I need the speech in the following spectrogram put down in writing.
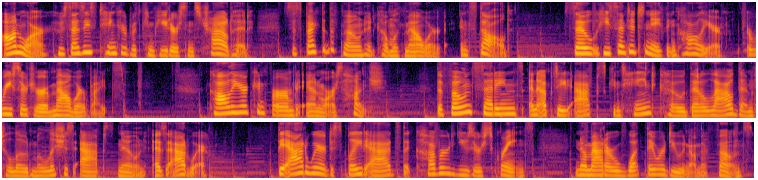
Anwar, who says he's tinkered with computers since childhood, suspected the phone had come with malware installed. So he sent it to Nathan Collier, a researcher at Malwarebytes. Collier confirmed Anwar's hunch. The phone's settings and update apps contained code that allowed them to load malicious apps known as adware. The adware displayed ads that covered user screens, no matter what they were doing on their phones.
